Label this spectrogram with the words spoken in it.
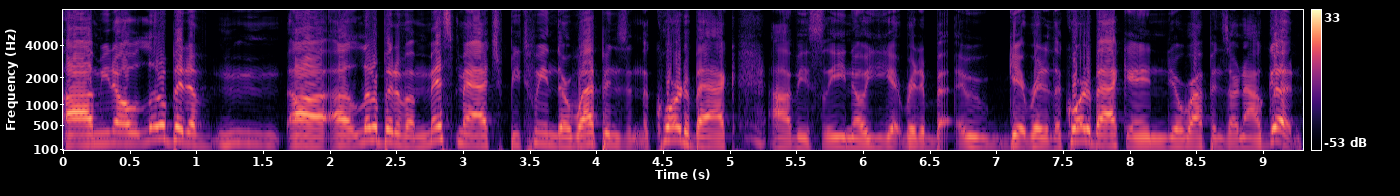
um, you know, a little bit of mm, uh, a little bit of a mismatch between their weapons and the quarterback. Obviously, you know, you get rid of get rid of the quarterback, and your weapons are now good.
